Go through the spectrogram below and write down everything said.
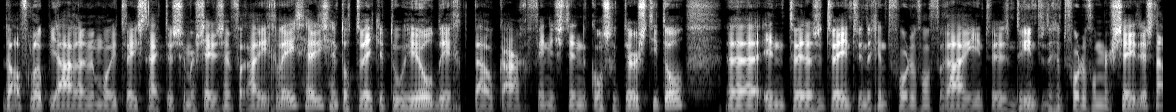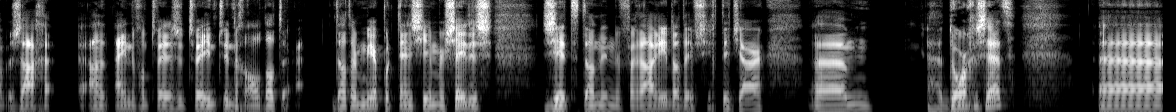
de afgelopen jaren een mooie tweestrijd tussen Mercedes en Ferrari geweest. die zijn tot twee keer toe heel dicht bij elkaar gefinished in de constructeurstitel. Uh, in 2022 in het voordeel van Ferrari, in 2023 in het voordeel van Mercedes. Nou, we zagen aan het einde van 2022 al dat er, dat er meer potentie in Mercedes zit dan in de Ferrari. Dat heeft zich dit jaar um, uh, doorgezet. Uh,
